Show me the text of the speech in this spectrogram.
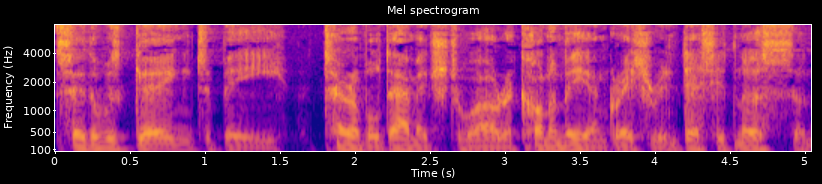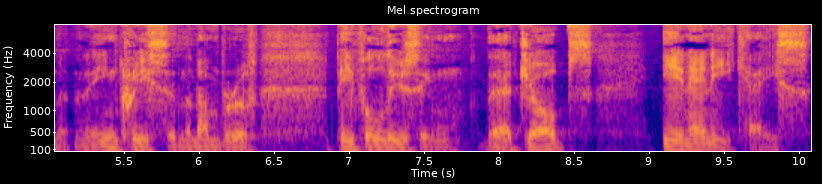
So there was going to be terrible damage to our economy and greater indebtedness and an increase in the number of people losing their jobs. In any case,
